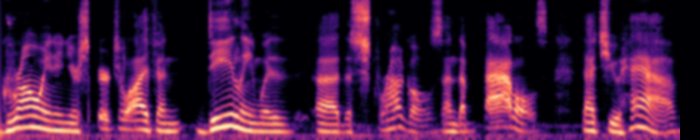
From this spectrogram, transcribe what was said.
growing in your spiritual life and dealing with uh, the struggles and the battles that you have,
